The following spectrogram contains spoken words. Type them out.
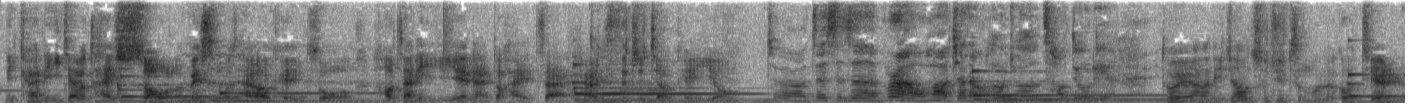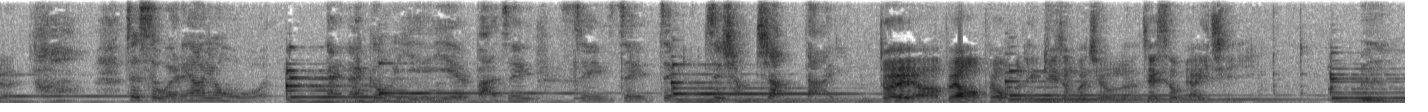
你看你一家都太瘦了，没什么材料可以做。好在你爷爷奶奶都还在，还有四只脚可以用。对啊，这次真的，不然的话我家长会我就超丢脸哎。对啊，你这样出去怎么能够见人？这次我一定要用我奶奶跟我爷爷把这这这这这场仗打赢。对啊，不要枉费我们邻居这么久了，这次我们要一起赢。嗯。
